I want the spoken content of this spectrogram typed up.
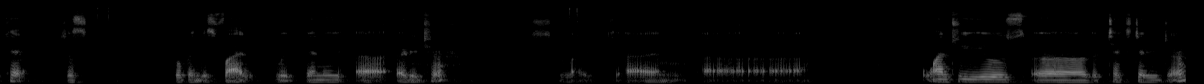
okay just open this file with any uh, editor. Just like I'm uh, want to use uh, the text editor.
